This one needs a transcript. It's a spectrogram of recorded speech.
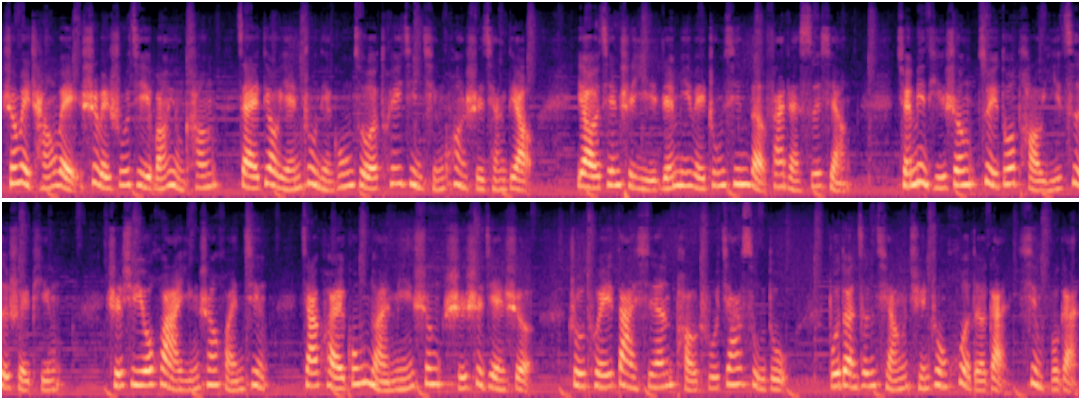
省委常委、市委书记王永康在调研重点工作推进情况时强调，要坚持以人民为中心的发展思想，全面提升最多跑一次水平，持续优化营商环境，加快供暖民生实事建设，助推大西安跑出加速度，不断增强群众获得感、幸福感。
